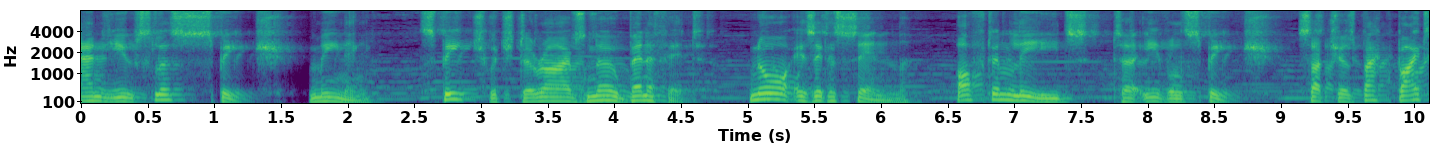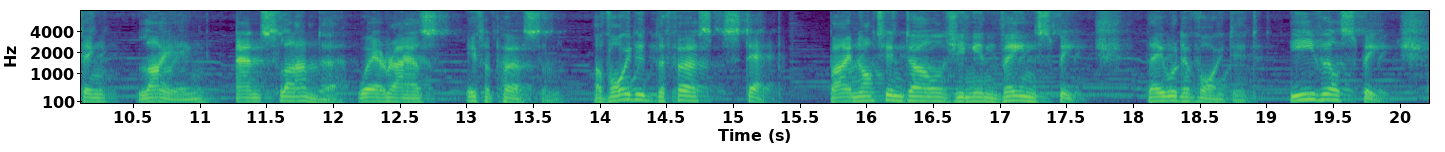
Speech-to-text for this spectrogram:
and useless speech, meaning speech which derives no benefit, nor is it a sin, often leads to evil speech, such as backbiting, lying, and slander. Whereas, if a person avoided the first step, by not indulging in vain speech, they would avoid evil speech.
